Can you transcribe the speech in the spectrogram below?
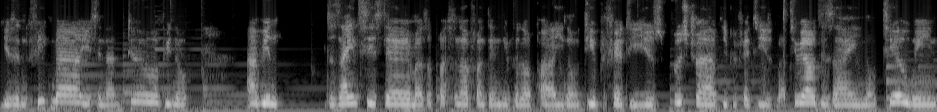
using Figma, using Adobe, you know, having design system as a personal front-end developer you know do you prefer to use bootstrap? Do you prefer to use material design you know tailwind?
